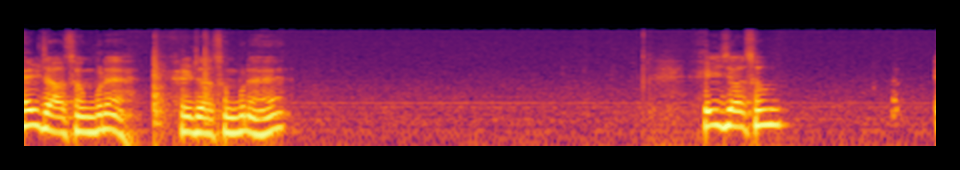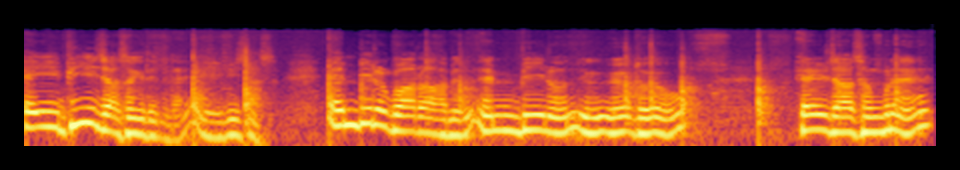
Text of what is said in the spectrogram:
L 자 성분의 L 자 성분의 A 자성 AB 자성이 됩니다. AB 자성. MB를 구하라 하면 MB는 외워도요. L 자성분의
